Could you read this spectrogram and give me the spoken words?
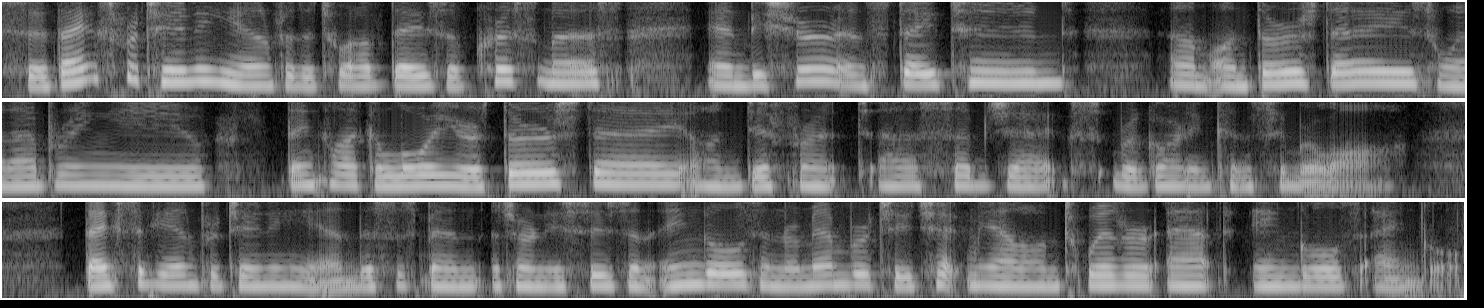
So thanks for tuning in for the 12 days of Christmas. And be sure and stay tuned um, on Thursdays when I bring you Think Like a Lawyer Thursday on different uh, subjects regarding consumer law. Thanks again for tuning in. This has been Attorney Susan Ingalls, and remember to check me out on Twitter at Ingalls Angle.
